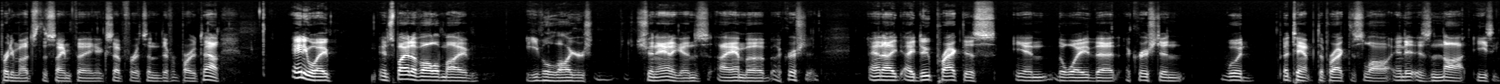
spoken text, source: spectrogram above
pretty much the same thing except for it's in a different part of town. Anyway, in spite of all of my evil lawyer sh- shenanigans, I am a, a Christian. And I, I do practice in the way that a Christian would attempt to practice law, and it is not easy.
